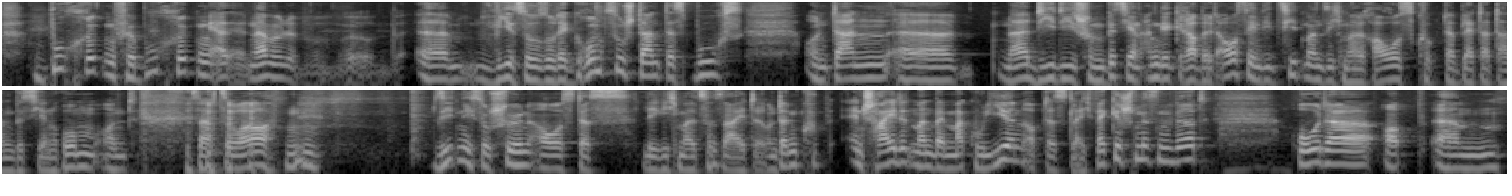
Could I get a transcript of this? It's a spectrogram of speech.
Buchrücken für Buchrücken, äh, na, äh, wie ist so, so der Grundzustand des Buchs und dann äh, na, die, die schon ein bisschen angegrabbelt aussehen, die zieht man sich mal raus, guckt, da blättert dann ein bisschen rum und sagt so, ah, hm, sieht nicht so schön aus, das lege ich mal zur Seite. Und dann entscheidet man beim Makulieren, ob das gleich weggeschmissen wird oder ob, ähm,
